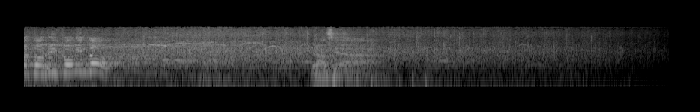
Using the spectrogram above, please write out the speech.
Puerto Rico.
